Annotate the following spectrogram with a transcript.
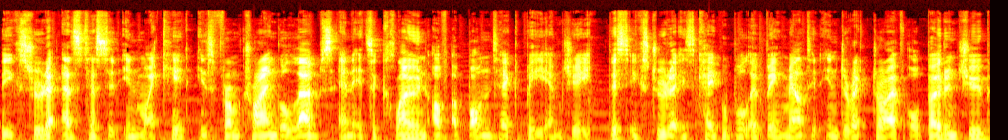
The extruder as tested in my kit is from Triangle Labs and it's a clone of a Bondtech BMG. This extruder is capable of being mounted in direct drive or Bowden tube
